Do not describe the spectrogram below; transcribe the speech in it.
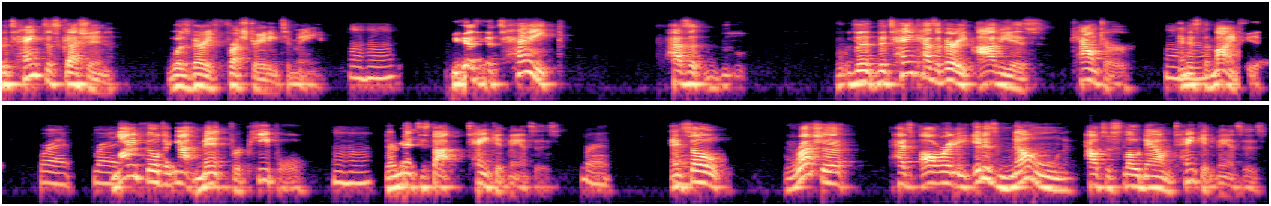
the tank discussion was very frustrating to me. Mm-hmm because the tank has a the the tank has a very obvious counter, mm-hmm. and it's the mm-hmm. minefield. Right, right. Minefields are not meant for people. Mm-hmm. They're meant to stop tank advances. Right. And right. so Russia has already it is known how to slow down tank advances.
